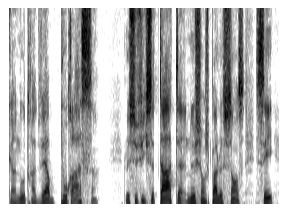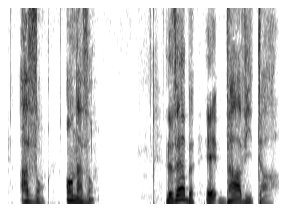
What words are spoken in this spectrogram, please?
qu'un autre adverbe puras, le suffixe tat ne change pas le sens, c'est avant, en avant. Le verbe est bhavita.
